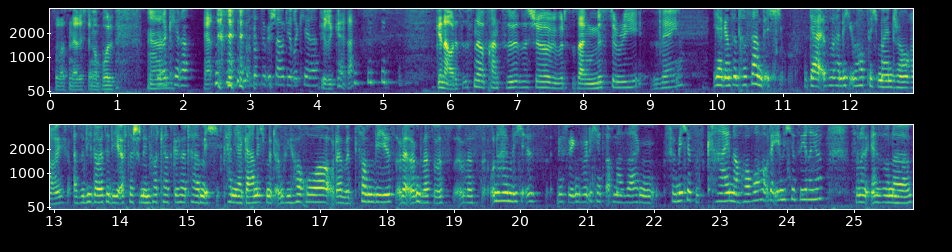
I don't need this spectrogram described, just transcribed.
sowas in der Richtung, obwohl. Ja, Die Rückkehrer. Ja. Was hast du geschaut, die Rückkehrer? Die Rückkehrer. Genau, das ist eine französische, wie würdest du sagen, Mystery-Serie? Ja, ganz interessant. Ich, da ist es eigentlich überhaupt nicht mein Genre. Also die Leute, die öfter schon den Podcast gehört haben, ich kann ja gar nicht mit irgendwie Horror oder mit Zombies oder irgendwas, was, was unheimlich ist. Deswegen würde ich jetzt auch mal sagen, für mich ist es keine Horror- oder ähnliche Serie, sondern eher so eine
